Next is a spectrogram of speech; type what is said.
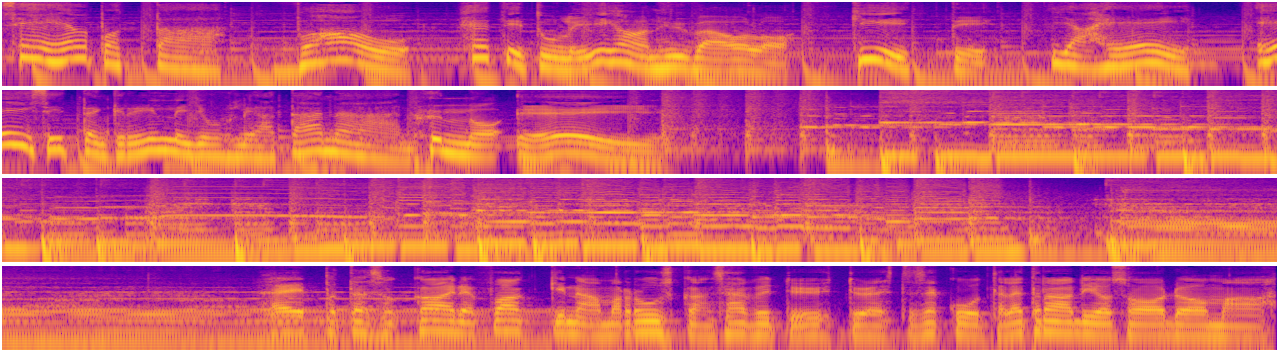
Se helpottaa. Vau, heti tuli ihan hyvä olo. Kiitti. Ja hei, ei sitten grillijuhlia tänään. No ei. Heippa, tässä on Kaide Fakkinaama Ruskan sävytyyhtyeestä. Sä kuuntelet Radio Sodomaa.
